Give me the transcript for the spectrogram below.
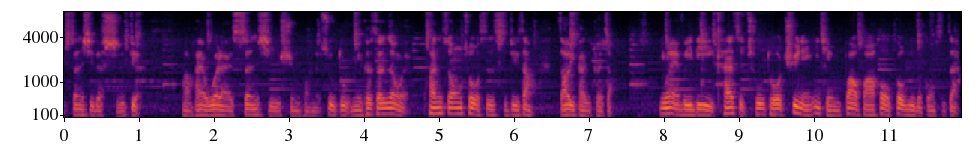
与升息的时点，啊，还有未来升息循环的速度。米克森认为，宽松措施实际上早已开始退场，因为 FED 开始出脱去年疫情爆发后购入的公司债。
